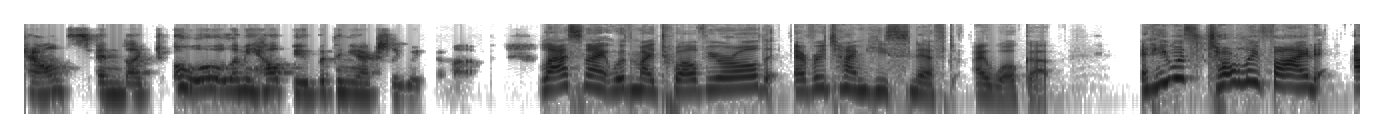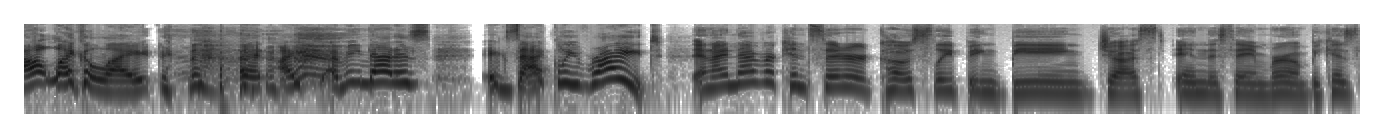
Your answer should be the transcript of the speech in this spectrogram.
pounce and like, oh, oh, let me help you, but then you actually wake them up. Last night with my 12 year old, every time he sniffed, I woke up. And he was totally fine, out like a light. but I, I mean, that is exactly right. And I never considered co sleeping being just in the same room because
